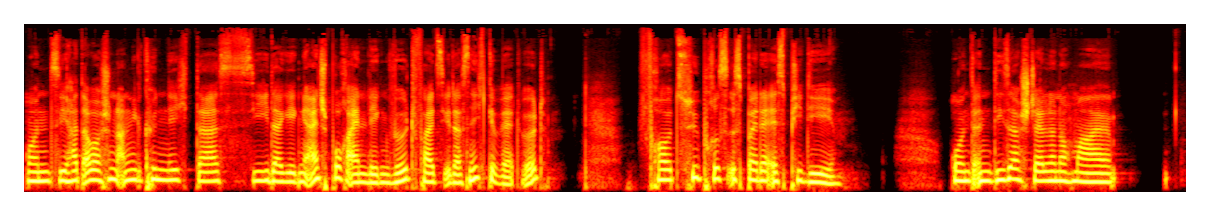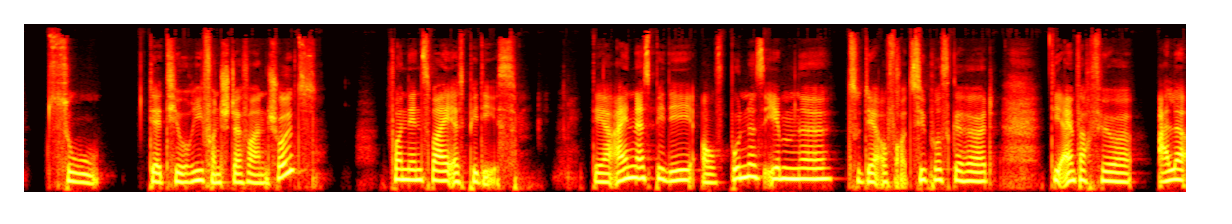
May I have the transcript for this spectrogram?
Und sie hat aber schon angekündigt, dass sie dagegen Einspruch einlegen wird, falls ihr das nicht gewährt wird. Frau Zypris ist bei der SPD. Und an dieser Stelle nochmal zu der Theorie von Stefan Schulz von den zwei SPDs. Der einen SPD auf Bundesebene, zu der auch Frau Zypris gehört, die einfach für alle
